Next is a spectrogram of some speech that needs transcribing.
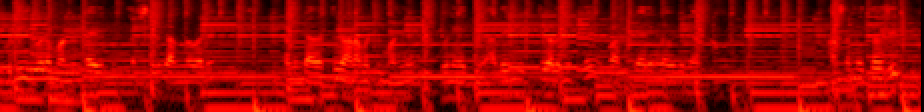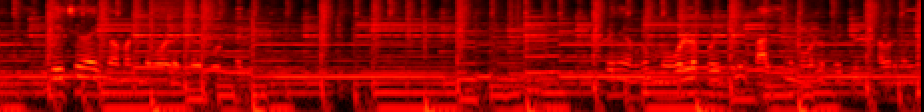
ഇവിടെ ഇതുപോലെ മണ്ണുണ്ടായിരുന്നു. ലെഫ്റ്റ് കാണുന്ന പോലെ അതിന്റെ അകത്ത് കാണാൻ പറ്റും മണ്ണ് പുനേറ്റ്. അതിൽ എടുത്ത് കളഞ്ഞിട്ട് ബാക്കി കാര്യങ്ങൾ അവർ ആ സമയത്ത് അവർ ഉപയോഗിച്ചതായിരുന്നു ആ മണ്ണിന്റെ മുകളിലൊക്കെ പാലത്തിന്റെ മുകളിൽ പോയിട്ട് അവിടെ നിന്ന്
